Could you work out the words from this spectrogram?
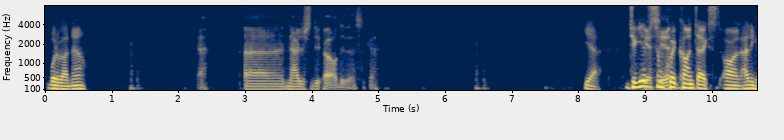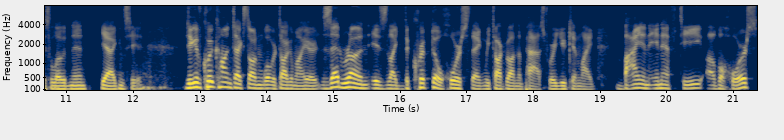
what about now? Yeah. Uh, now just do. Oh, I'll do this. Okay. Yeah. To give You some quick context on, I think it's loading in. Yeah, I can see it. To give quick context on what we're talking about here, Zed Run is like the crypto horse thing we talked about in the past, where you can like buy an NFT of a horse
